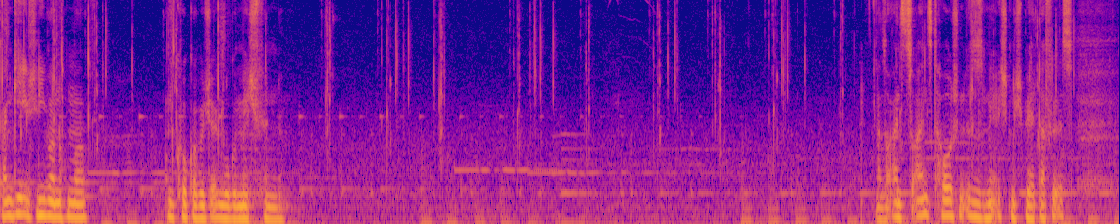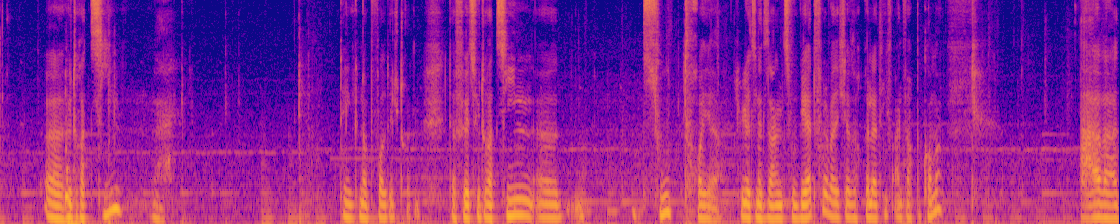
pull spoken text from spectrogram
Dann gehe ich lieber nochmal und gucke, ob ich irgendwo Gemisch finde. Also 1 zu 1 tauschen ist es mir echt nicht wert. Dafür ist äh, Hydrazin. Den Knopf wollte ich drücken. Dafür ist Hydrazin äh, zu teuer. Ich will jetzt nicht sagen zu wertvoll, weil ich das auch relativ einfach bekomme. Aber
